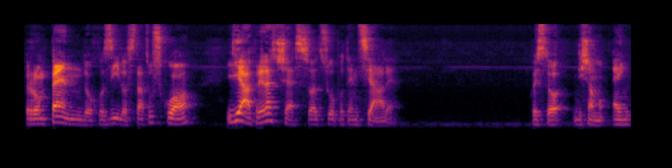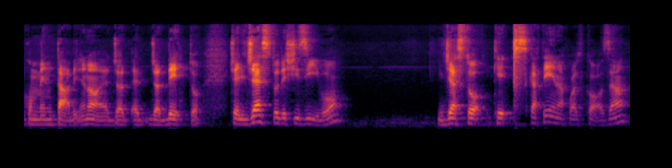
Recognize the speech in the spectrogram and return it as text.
rompendo così lo status quo, gli apre l'accesso al suo potenziale. Questo, diciamo, è incommentabile, no? È già, è già detto. Cioè il gesto decisivo, il gesto che scatena qualcosa,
